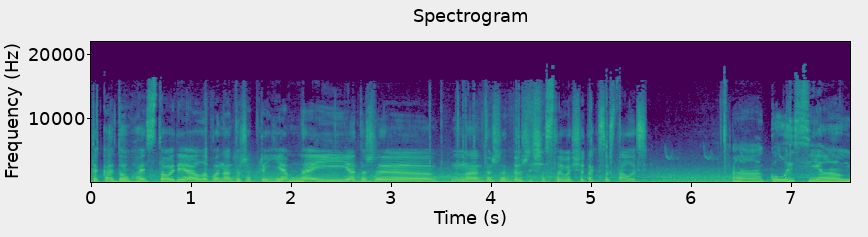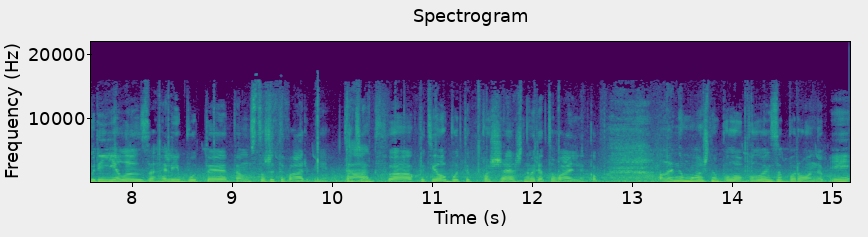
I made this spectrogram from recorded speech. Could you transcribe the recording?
така довга історія, але вона дуже приємна, і я дуже е, дуже дуже щаслива, що так все сталося. Колись я мріяла взагалі бути там служити в армії. Так. Потім хотіла бути пожежним рятувальником, але не можна було, були заборони. І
